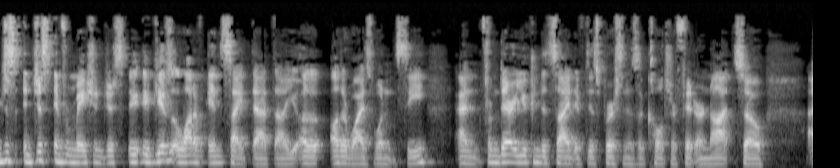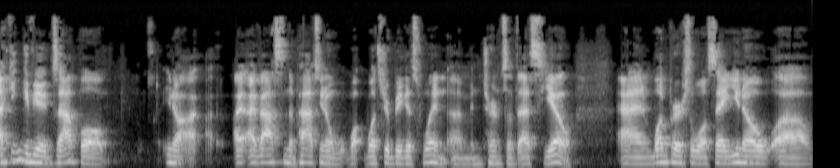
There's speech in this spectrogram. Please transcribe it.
just just information. Just it, it gives a lot of insight that uh, you otherwise wouldn't see, and from there you can decide if this person is a culture fit or not. So I can give you an example. You know, I, I, have asked in the past, you know, what, what's your biggest win um, in terms of SEO? and one person will say, you know, uh,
